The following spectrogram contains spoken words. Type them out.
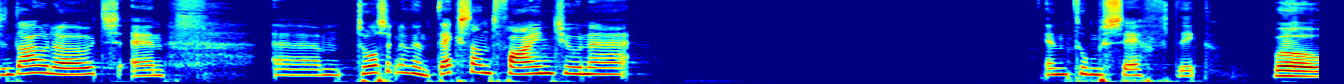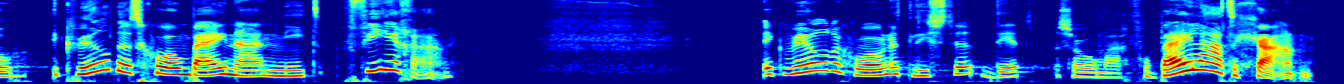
100.000 downloads. En um, toen was ik nog een tekst aan het fine-tunen. En toen besefte ik, wow, ik wilde het gewoon bijna niet vieren. Ik wilde gewoon het liefste dit zomaar voorbij laten gaan.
